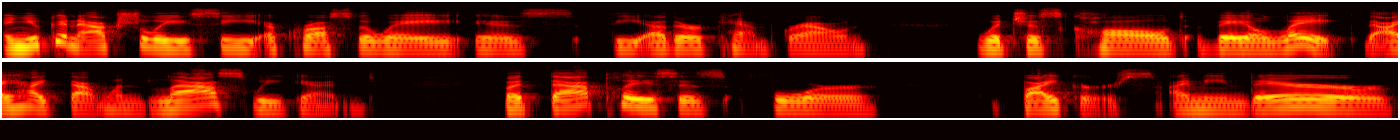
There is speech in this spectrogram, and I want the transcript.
and you can actually see across the way is the other campground which is called Vail lake i hiked that one last weekend but that place is for bikers i mean they're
